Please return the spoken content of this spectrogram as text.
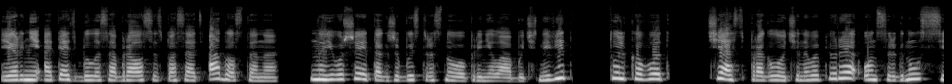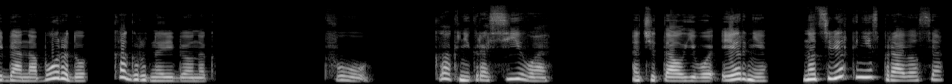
Эрни опять было собрался спасать Адлстона, но его шея также быстро снова приняла обычный вид, только вот часть проглоченного пюре он срыгнул с себя на бороду, как грудной ребенок. «Фу, как некрасиво!» – отчитал его Эрни, но Цверк не исправился,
